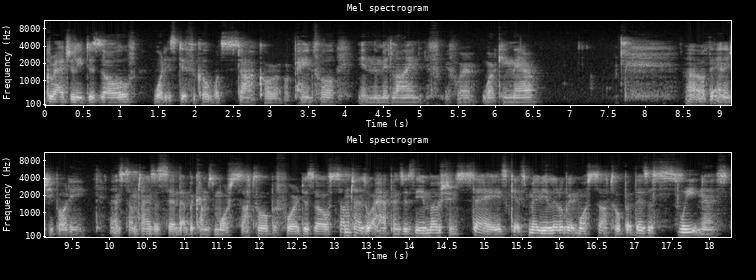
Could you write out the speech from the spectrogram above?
gradually dissolve what is difficult, what's stuck or, or painful in the midline if, if we're working there uh, of the energy body. And sometimes, as I said, that becomes more subtle before it dissolves. Sometimes what happens is the emotion stays, gets maybe a little bit more subtle, but there's a sweetness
